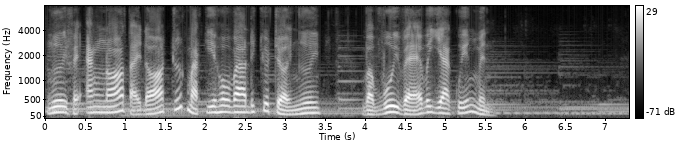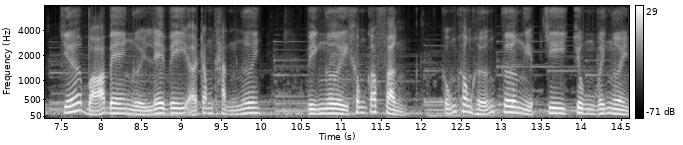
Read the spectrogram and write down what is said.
Ngươi phải ăn nó tại đó trước mặt Jehovah Đức Chúa Trời ngươi và vui vẻ với gia quyến mình. Chớ bỏ bê người Lê-vi ở trong thành ngươi, vì người không có phần, cũng không hưởng cơ nghiệp chi chung với người.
